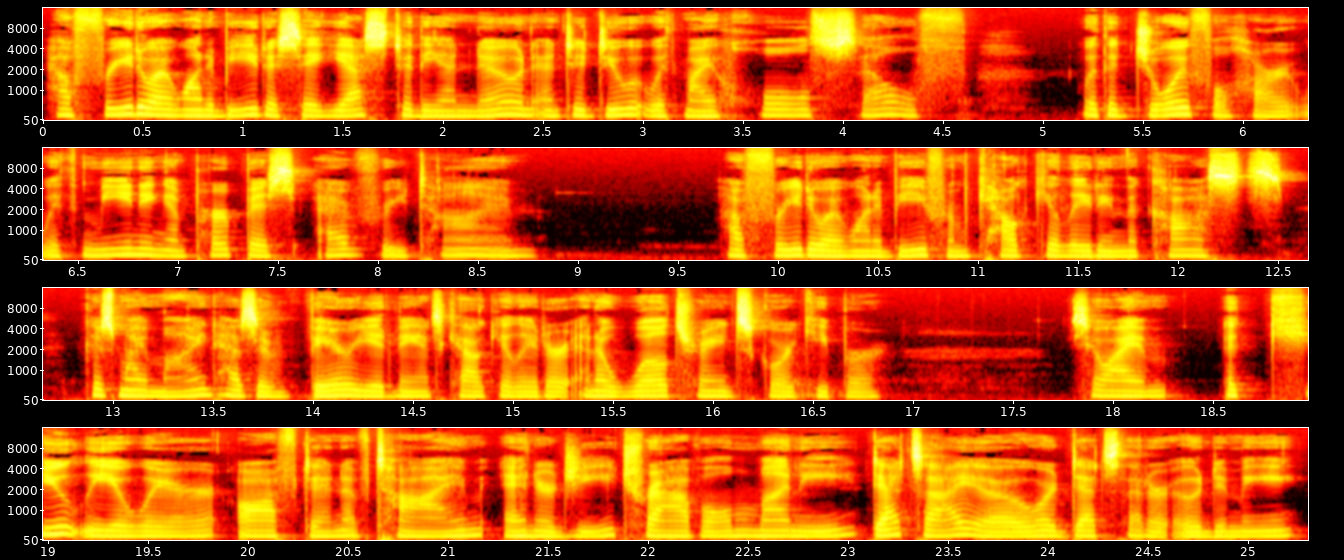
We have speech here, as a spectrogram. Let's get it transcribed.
How free do I want to be to say yes to the unknown and to do it with my whole self, with a joyful heart, with meaning and purpose every time? How free do I want to be from calculating the costs because my mind has a very advanced calculator and a well trained scorekeeper. So I am acutely aware often of time, energy, travel, money, debts I owe, or debts that are owed to me.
